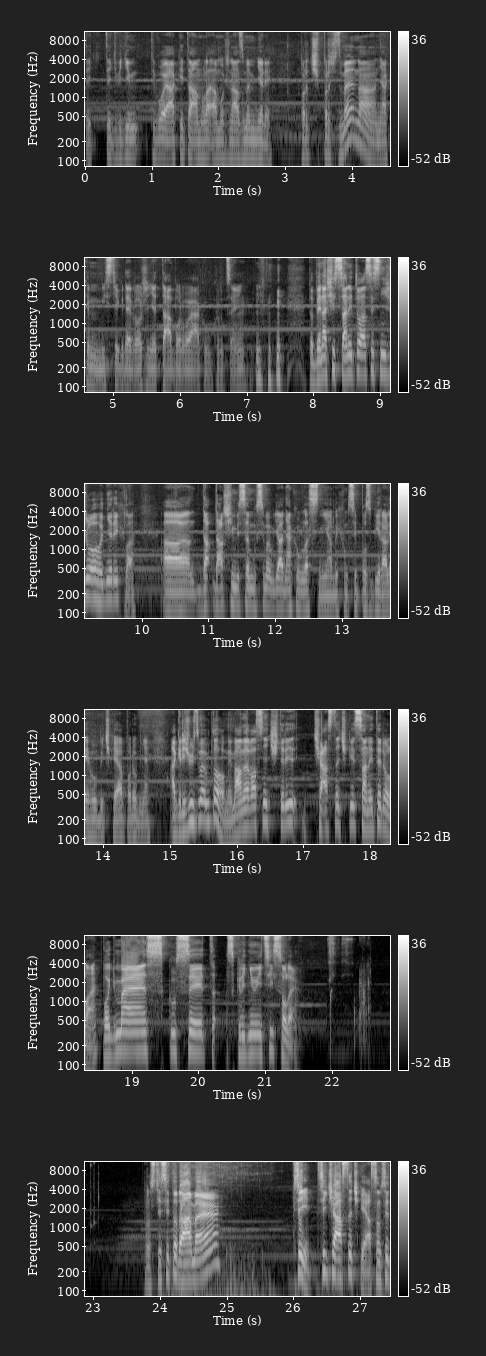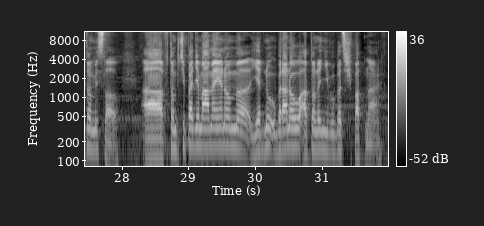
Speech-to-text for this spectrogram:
Teď, teď vidím ty vojáky tamhle a možná jsme měli. Proč, proč jsme na nějakém místě, kde je vyloženě tábor vojáků kruci? to by naši sanitu asi snížilo hodně rychle. A da, další mise musíme udělat nějakou lesní, abychom si pozbírali houbičky a podobně. A když už jsme u toho, my máme vlastně čtyři částečky sanity dole. Pojďme zkusit sklidňující soli. Prostě si to dáme. Tři, tři částečky, já jsem si to myslel. A v tom případě máme jenom jednu ubranou a to není vůbec špatné.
